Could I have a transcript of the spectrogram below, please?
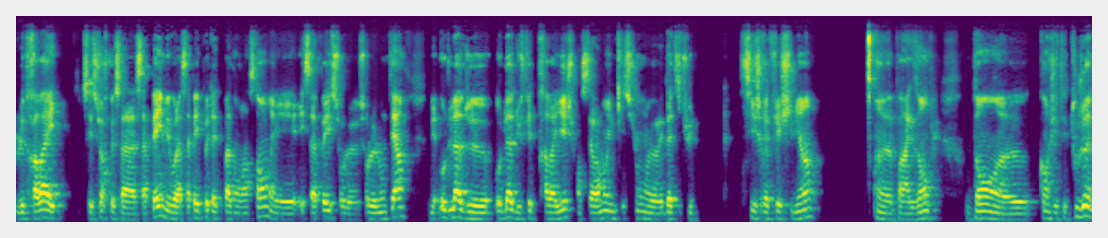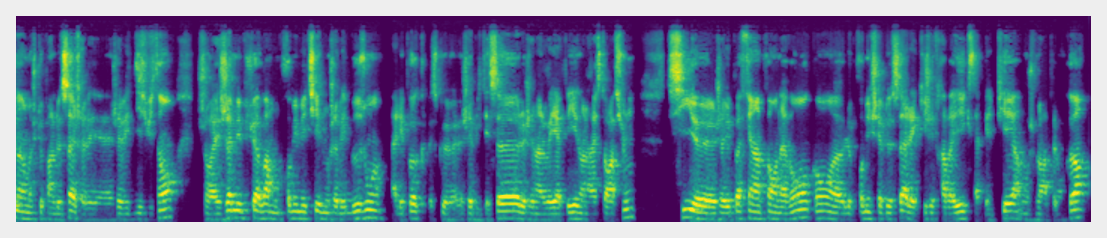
le travail c'est sûr que ça, ça, paye, mais voilà, ça paye peut-être pas dans l'instant et, ça paye sur le, sur le long terme. Mais au-delà de, au-delà du fait de travailler, je pense que c'est vraiment une question euh, d'attitude. Si je réfléchis bien, euh, par exemple, dans, euh, quand j'étais tout jeune, hein, moi je te parle de ça, j'avais, j'avais 18 ans, j'aurais jamais pu avoir mon premier métier dont j'avais besoin à l'époque parce que j'habitais seul, j'avais un loyer à payer dans la restauration. Si euh, j'avais pas fait un pas en avant quand le premier chef de salle avec qui j'ai travaillé, qui s'appelle Pierre, dont je me rappelle encore,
